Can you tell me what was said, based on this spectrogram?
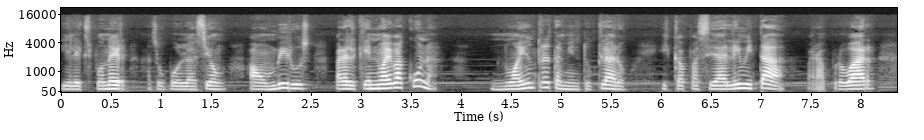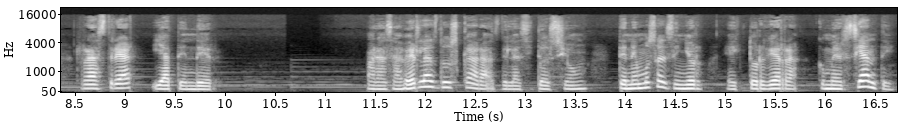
y el exponer a su población a un virus para el que no hay vacuna, no hay un tratamiento claro y capacidad limitada para probar, rastrear y atender. Para saber las dos caras de la situación, tenemos al señor Héctor Guerra, comerciante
